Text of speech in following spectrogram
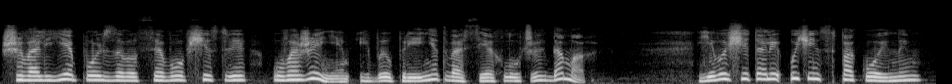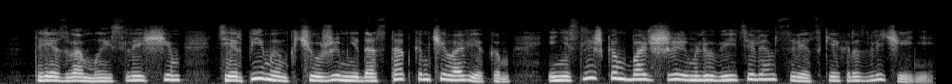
Шевалье пользовался в обществе уважением и был принят во всех лучших домах. Его считали очень спокойным, трезвомыслящим, терпимым к чужим недостаткам человеком и не слишком большим любителем светских развлечений.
